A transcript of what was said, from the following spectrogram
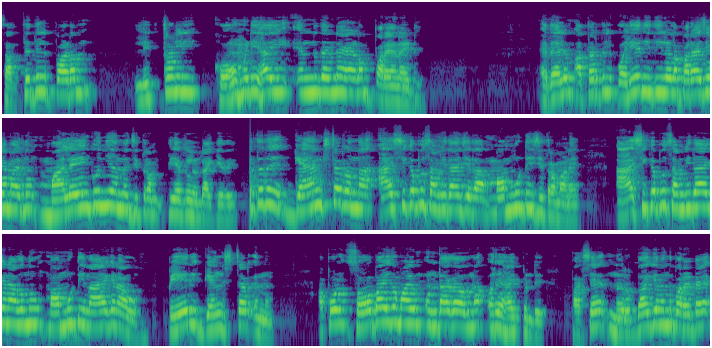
സത്യത്തിൽ പടം ലിറ്ററലി കോമഡി ഹൈ എന്ന് തന്നെ വേണം പറയാനായിട്ട്. ഏതായാലും അത്തരത്തിൽ വലിയ രീതിയിലുള്ള പരാജയമായിരുന്നു മലയൻകുഞ്ഞ് എന്ന ചിത്രം തിയേറ്ററിൽ ഉണ്ടാക്കിയത്. അടുത്തത് ഗാങ്സ്റ്റർ എന്ന ആശികപ്പു സംവിധാനം ചെയ്ത മമ്മൂട്ടി ചിത്രമാണ്. ആശികപ്പു സംവിധായകനാകുന്നു മമ്മൂട്ടി നായകനാവും. പേര് ഗാങ്സ്റ്റർ എന്നും. അപ്പോൾ സ്വാഭാവികമായും ഉണ്ടാകാവുന്ന ഒരു ഹൈപ്പ് ഉണ്ട്. പക്ഷേ നിർഭാഗ്യമെന്ന് പറയട്ടെ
